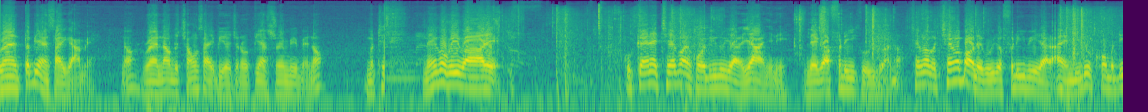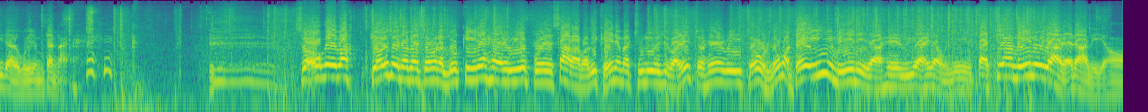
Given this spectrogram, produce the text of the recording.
run တက်ပြန်ဆိုင်ကြမယ်နော် run နောက်တစ်ချောင်းဆိုင်ပြီးတော့ကျွန်တော်ပြန် stream ပေးမယ်နော်မထနဲကိုပေးပါတဲ့ကိုကန်တဲ့ chair point ခေါ်တီးလို့ရရရညီလေးလေက free ကိုကြီးပါနော် chair point chair point ပေါက်လေကိုကြီးတော့ free ပေးတာအဲ့ညီတို့ comedy တာကိုကြီးမတက်နိုင်ဆိုတော့ okay ပါပြောချင်တယ်ပဲကျွန်တော်တို့ Loki နဲ့ Harry ရဲ့ပွဲစလာပါပြီဂိမ်းနံပါတ်2လေးပဲဖြစ်ပါတယ်ကျွန်တော် Harry တို့လုံးဝတဲအင်းမေးနေတာ Harry ကဟဲ့အောင်ကြီးတာကြံမေးလို့ရတယ်အဲ့ဒါလေးဟော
